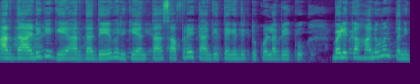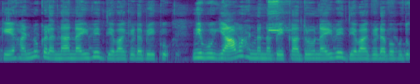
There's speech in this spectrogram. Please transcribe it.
ಅರ್ಧ ಅಡಿಗೆಗೆ, ಅರ್ಧ ದೇವರಿಗೆ ಅಂತ ಸಪರೇಟ್ ಆಗಿ ತೆಗೆದಿಟ್ಟುಕೊಳ್ಳಬೇಕು. ಬಳಿಕ ಹನುಮಂತನಿಗೆ ಹಣ್ಣುಗಳನ್ನು ನೈವೇದ್ಯವಾಗಿಡಬೇಕು. ನೀವು ಯಾವ ಹಣ್ಣನ್ನು ಬೇಕಾದರೂ ನೈವೇದ್ಯವಾಗಿಡಬಹುದು.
